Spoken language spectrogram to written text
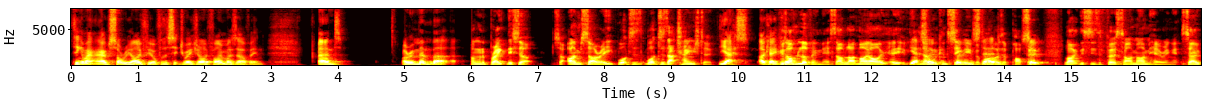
Think about how sorry I feel for the situation I find myself in. And I remember. I'm going to break this up. So I'm sorry. What does what does that change to? Yes. Okay. Because cool. I'm loving this. I'm like my eye. Yeah, no so, one can see so me, instead, but my eyes are popping. So, like this is the first time I'm hearing it. So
